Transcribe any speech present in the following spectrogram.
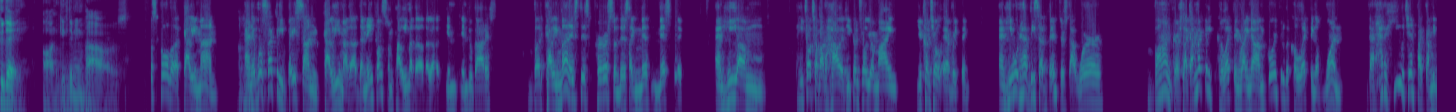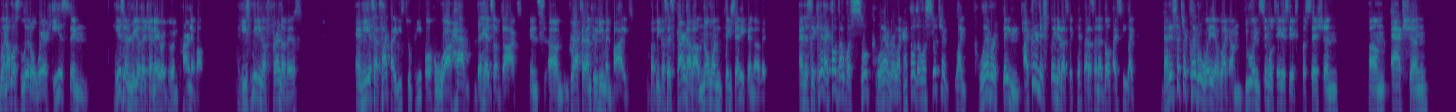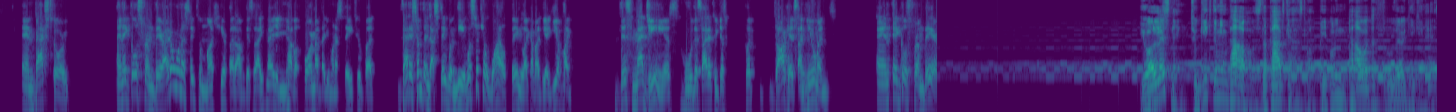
Today on Geekdom Empowers. It was called uh, Kaliman, Okay. and it was actually based on Kalima. The, the name comes from Kalima, the, the in, Hindu goddess. But Kaliman is this person, this like myth, mystic, and he um he talks about how if you control your mind, you control everything. And he would have these adventures that were bonkers. Like I'm actually collecting right now. I'm going through the collecting of one that had a huge impact on me when I was little, where he is in he's in Rio de Janeiro doing carnival. He's meeting a friend of his, and he is attacked by these two people who uh, have the heads of dogs and um, grafted onto human bodies. But because it's carnival, no one thinks anything of it. And as a kid, I thought that was so clever. Like I thought that was such a like clever thing. I couldn't explain it as a kid, but as an adult, I see like that is such a clever way of like I'm doing simultaneously exposition, um, action, and backstory. And it goes from there. I don't want to say too much here, but um, because I imagine you have a format that you want to stay to, but that is something that stayed with me. It was such a wild thing, like about the idea of like this mad genius who decided to just put dog heads on humans, and it goes from there. You are listening to Geekdom Empowers, the podcast about people empowered through their geekiness.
